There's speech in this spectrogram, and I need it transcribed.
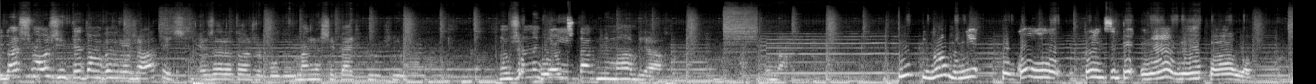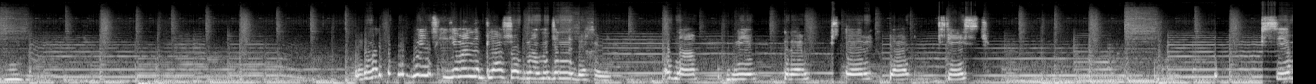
Знаєш, може йти там вигружатись? Я зараз теж буду, в мене ще 5 ключів. Ну вже надії і так нема, бляха. Вона. Ну, мені по колу, в принципі, не випало. Давайте подивимось, скільки в мене пляшок на водяне дихання. Одна, дві, три, чотири, п'ять, шість. Сім.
